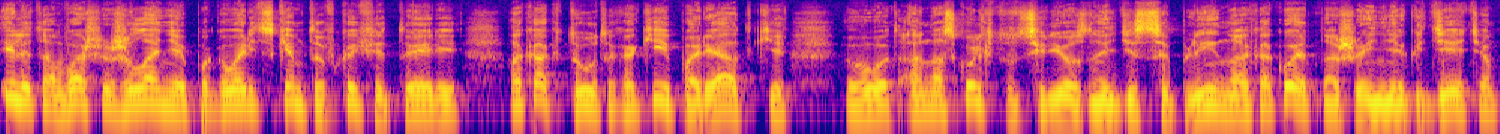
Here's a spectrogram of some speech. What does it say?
или там ваше желание поговорить с кем-то в кафетерии, а как тут, а какие порядки, вот, а насколько тут серьезная дисциплина, а какое отношение отношение к детям,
